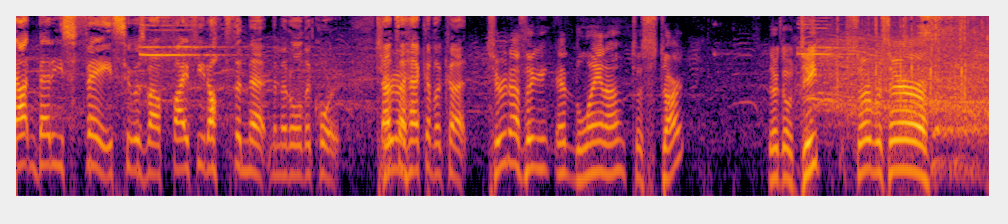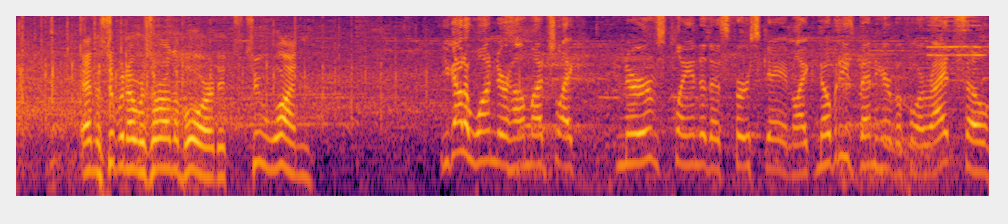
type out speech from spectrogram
at Betty's face, who was about five feet off the net in the middle of the court. That's a heck of a cut. 2 nothing Atlanta to start. They'll go deep. Service error. And the Supernovas are on the board. It's 2 1. You got to wonder how much like nerves play into this first game. Like nobody's been here before, right? So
